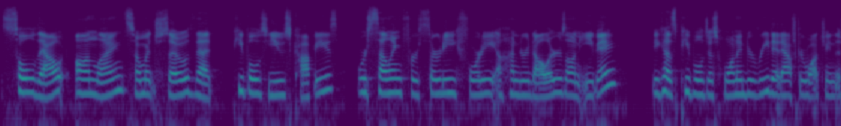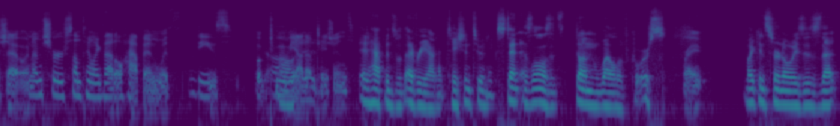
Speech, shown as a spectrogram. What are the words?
sold out online so much so that people's used copies were selling for 30 40 100 dollars on ebay because people just wanted to read it after watching the show and i'm sure something like that'll happen with these book to movie Oh, it- adaptations it happens with every adaptation to an extent, as long as it's done well, of course. right My concern always is that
